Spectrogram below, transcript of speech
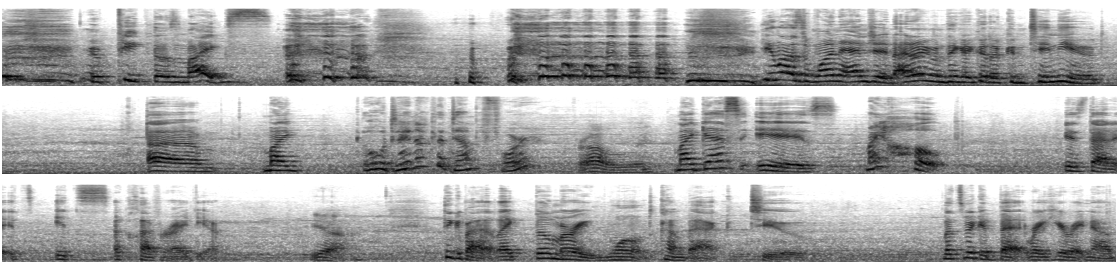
I'm gonna peek those mics. he lost one engine. I don't even think I could have continued. Um, my oh, did I knock that down before? Probably. My guess is my hope is that it's it's a clever idea. Yeah. Think about it. Like Bill Murray won't come back to. Let's make a bet right here, right now.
